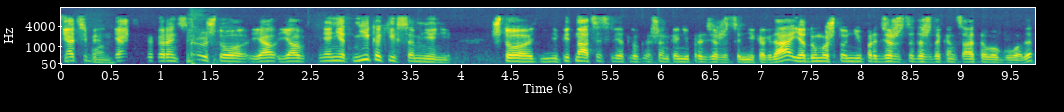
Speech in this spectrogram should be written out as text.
я тебе, я тебе гарантирую, что я, я, у меня нет никаких сомнений, что 15 лет Лукашенко не продержится никогда. Я думаю, что он не продержится даже до конца этого года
